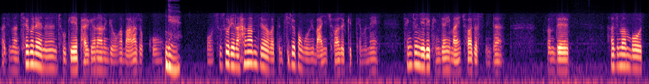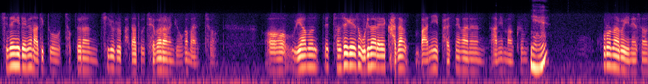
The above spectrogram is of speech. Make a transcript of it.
하지만 최근에는 조기에 발견하는 경우가 많아졌고 네. 뭐 수술이나 항암제와 같은 치료 방법이 많이 좋아졌기 때문에 생존율이 굉장히 많이 좋아졌습니다. 그런데 하지만 뭐 진행이 되면 아직도 적절한 치료를 받아도 재발하는 경우가 많죠. 어, 위암은 전 세계에서 우리나라에 가장 많이 발생하는 암인 만큼 네. 코로나로 인해서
